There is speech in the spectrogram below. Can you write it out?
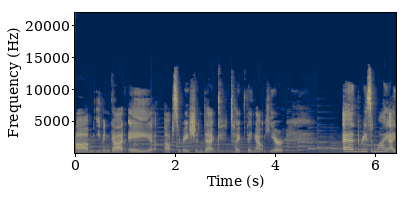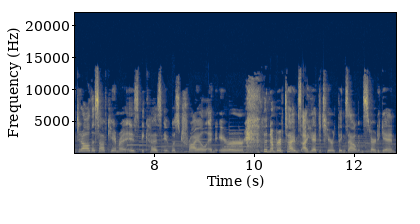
um, even got a observation deck type thing out here. And the reason why I did all this off camera is because it was trial and error. the number of times I had to tear things out and start again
